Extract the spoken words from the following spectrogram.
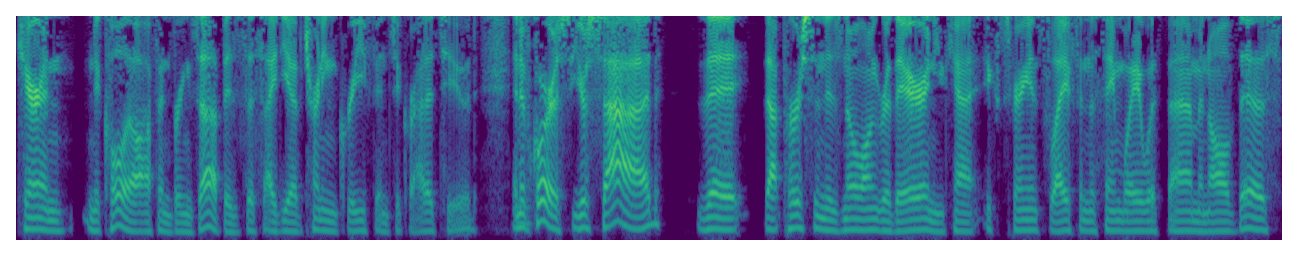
Karen Nicola often brings up is this idea of turning grief into gratitude. And of mm-hmm. course, you're sad that that person is no longer there and you can't experience life in the same way with them and all of this.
